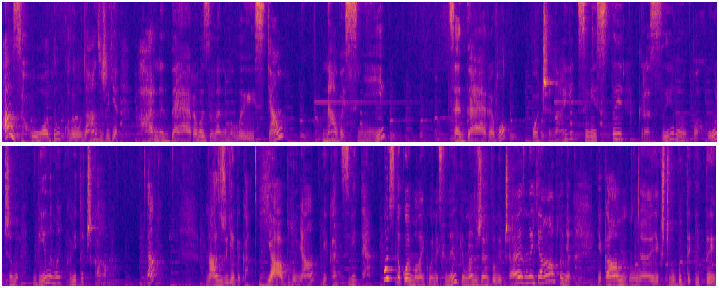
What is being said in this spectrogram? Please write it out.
А згодом, коли у нас вже є гарне дерево з зеленим листям, навесні це дерево починає цвісти красивими пахучими білими квіточками. Так? У нас вже є така яблуня, яка цвіте. Ось такої маленької насінинки у нас вже величезна яблуня, яка, е, якщо ви будете йти,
